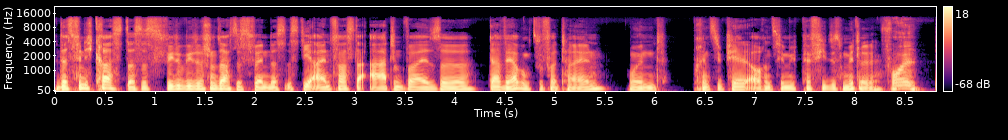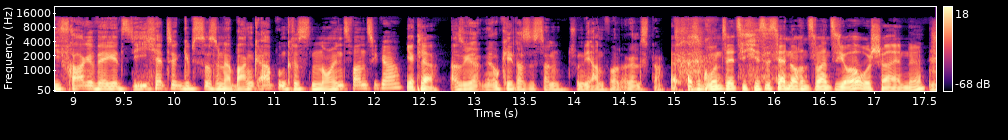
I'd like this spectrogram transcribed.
Und das finde ich krass. Das ist, wie du, wie du schon sagtest, Sven, das ist die einfachste Art und Weise, da Werbung zu verteilen. Und prinzipiell auch ein ziemlich perfides Mittel. Voll. Die Frage wäre jetzt, die ich hätte, gibst du das in der Bank ab und kriegst einen 29er? Ja, klar. Also ja, okay, das ist dann schon die Antwort, alles klar. Also grundsätzlich ist es ja noch ein 20-Euro-Schein, ne? Mhm.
